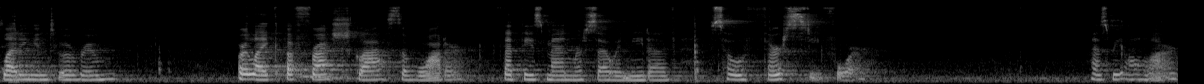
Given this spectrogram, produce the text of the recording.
flooding into a room or like a fresh glass of water that these men were so in need of, so thirsty for, as we all are.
